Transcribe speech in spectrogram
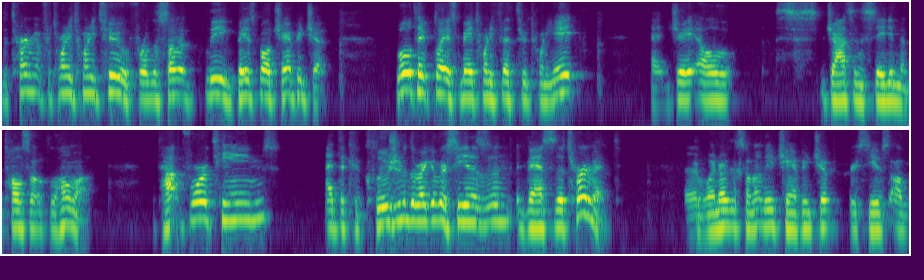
the tournament for 2022 for the Summit League Baseball Championship, will take place May 25th through 28th at J.L. Johnson Stadium in Tulsa, Oklahoma. The top four teams at the conclusion of the regular season advance to the tournament. The winner of the Summit League Championship receives a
